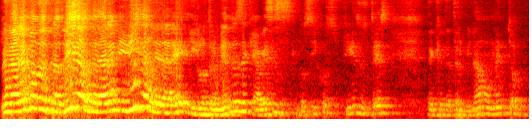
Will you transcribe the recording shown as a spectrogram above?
Le daremos nuestras vidas, le daré mi vida, le daré. Y lo tremendo es de que a veces los hijos, fíjense ustedes, de que en determinado momento,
